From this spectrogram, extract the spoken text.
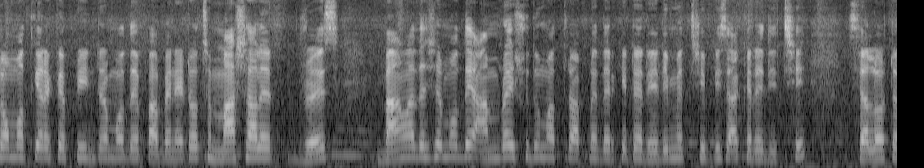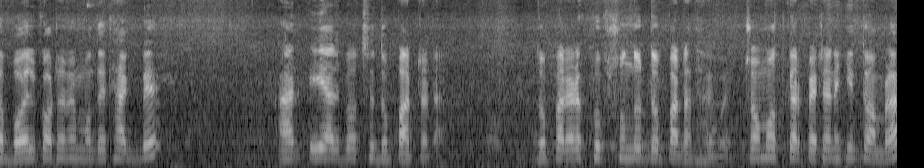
চমৎকার একটা প্রিন্টের মধ্যে পাবেন। এটা হচ্ছে মাসালের ড্রেস বাংলাদেশের মধ্যে আমরাই শুধুমাত্র আপনাদেরকে এটা রেডিমেড থ্রি পিস আকারে দিচ্ছি। সালোয়ারটা বয়েল কটনের মধ্যে থাকবে। আর এই আসবে হচ্ছে দোপাট্টাটা দোপাট্টাটা খুব সুন্দর দোপাটা থাকবে। চমৎকার প্যাটার্নে কিন্তু আমরা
